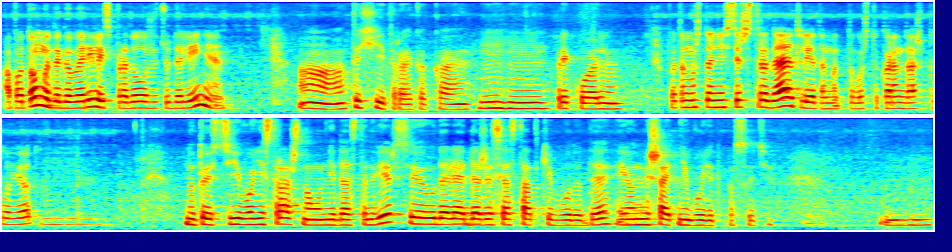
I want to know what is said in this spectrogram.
А потом мы договорились продолжить удаление, А, ты хитрая какая. Мгм, прикольно. потому что они все же страдают летом от того, что карандаш плывет. Ну, то есть его не страшно, он не даст инверсию удалять, даже если остатки будут, да? И он мешать не будет, по сути. Мгм.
